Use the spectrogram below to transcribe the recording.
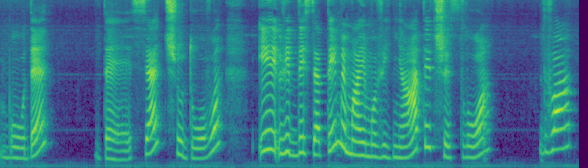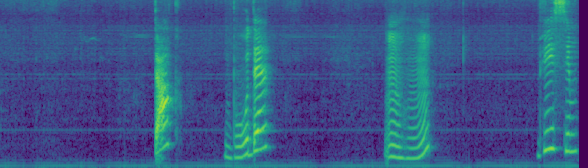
Буде 10, чудово. І від 10 ми маємо відняти число 2. Так, буде. Угу. 8.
